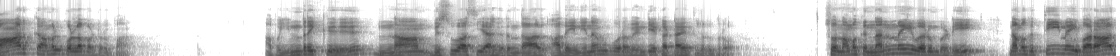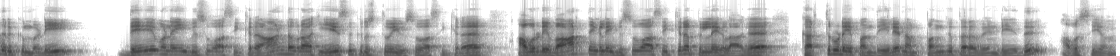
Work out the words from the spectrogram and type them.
பார்க்காமல் கொல்லப்பட்டிருப்பான். அப்போ இன்றைக்கு நாம் விசுவாசியாக இருந்தால் அதை நினைவு கூற வேண்டிய கட்டாயத்தில் இருக்கிறோம். ஸோ நமக்கு நன்மை வரும்படி நமக்கு தீமை வராதிருக்கும்படி தேவனை விசுவாசிக்கிற ஆண்டவராகி இயேசு கிறிஸ்துவை விசுவாசிக்கிற அவருடைய வார்த்தைகளை விசுவாசிக்கிற பிள்ளைகளாக கர்த்தருடைய பந்தியிலே நாம் பங்கு பெற வேண்டியது அவசியம்.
